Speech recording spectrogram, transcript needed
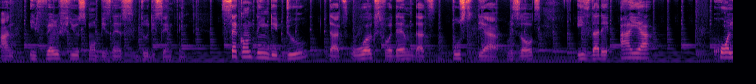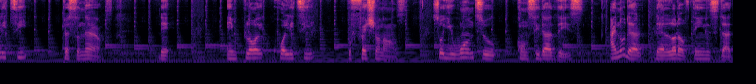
and if very few small business do the same thing. Second thing they do that works for them that boosts their results is that they hire quality personnel. They employ quality professionals. So you want to consider this. I know there, there are a lot of things that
